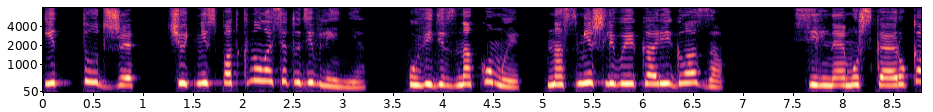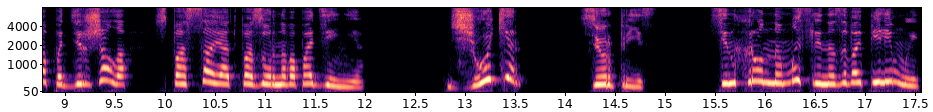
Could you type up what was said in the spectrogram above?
И тут же чуть не споткнулась от удивления, увидев знакомые насмешливые карие глаза. Сильная мужская рука поддержала, спасая от позорного падения. «Джокер?» Сюрприз! Синхронно мысленно завопили мы.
